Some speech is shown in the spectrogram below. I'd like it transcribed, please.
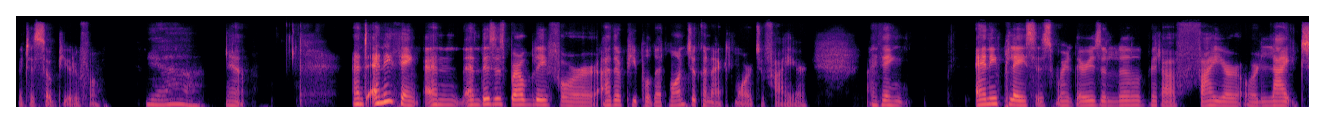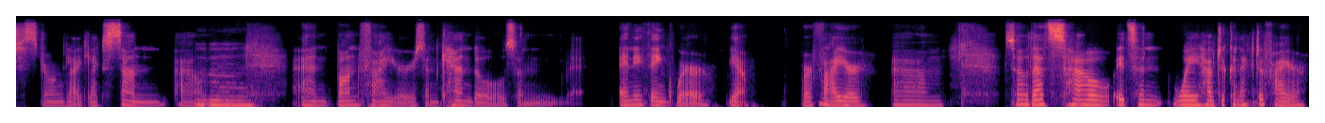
which is so beautiful. Yeah, yeah. And anything, and and this is probably for other people that want to connect more to fire. I think any places where there is a little bit of fire or light, strong light, like sun, um, mm. and bonfires and candles and anything where, yeah, where mm-hmm. Um, so that's how it's a way how to connect to fire.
